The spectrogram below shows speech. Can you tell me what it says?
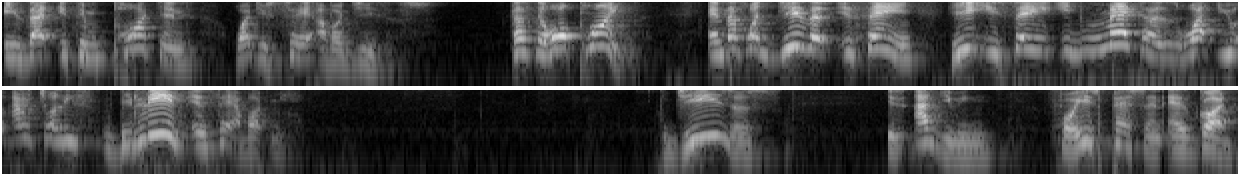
is that it's important what you say about Jesus? That's the whole point. And that's what Jesus is saying he is saying it matters what you actually believe and say about me. Jesus is arguing for his person as God,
